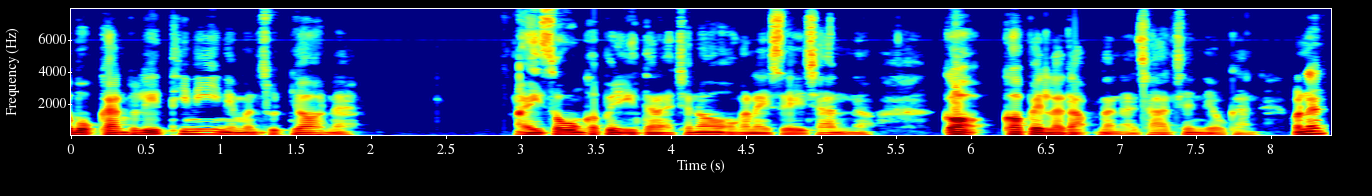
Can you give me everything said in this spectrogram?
ระบบการผลิตที่นี่เนี่ยมันสุดยอดนะ ไอโซก็เป็น international organization เนาะก็ก็เป็นระดับนานาชาติเช่นเดียวกัน เพราะนั้น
